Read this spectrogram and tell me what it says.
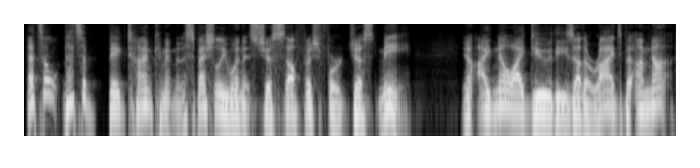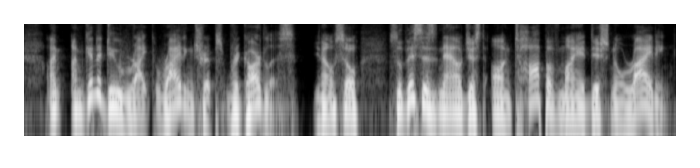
That's a that's a big time commitment, especially when it's just selfish for just me. You know, I know I do these other rides, but I'm not I'm I'm going to do right riding trips regardless, you know? So so this is now just on top of my additional riding.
